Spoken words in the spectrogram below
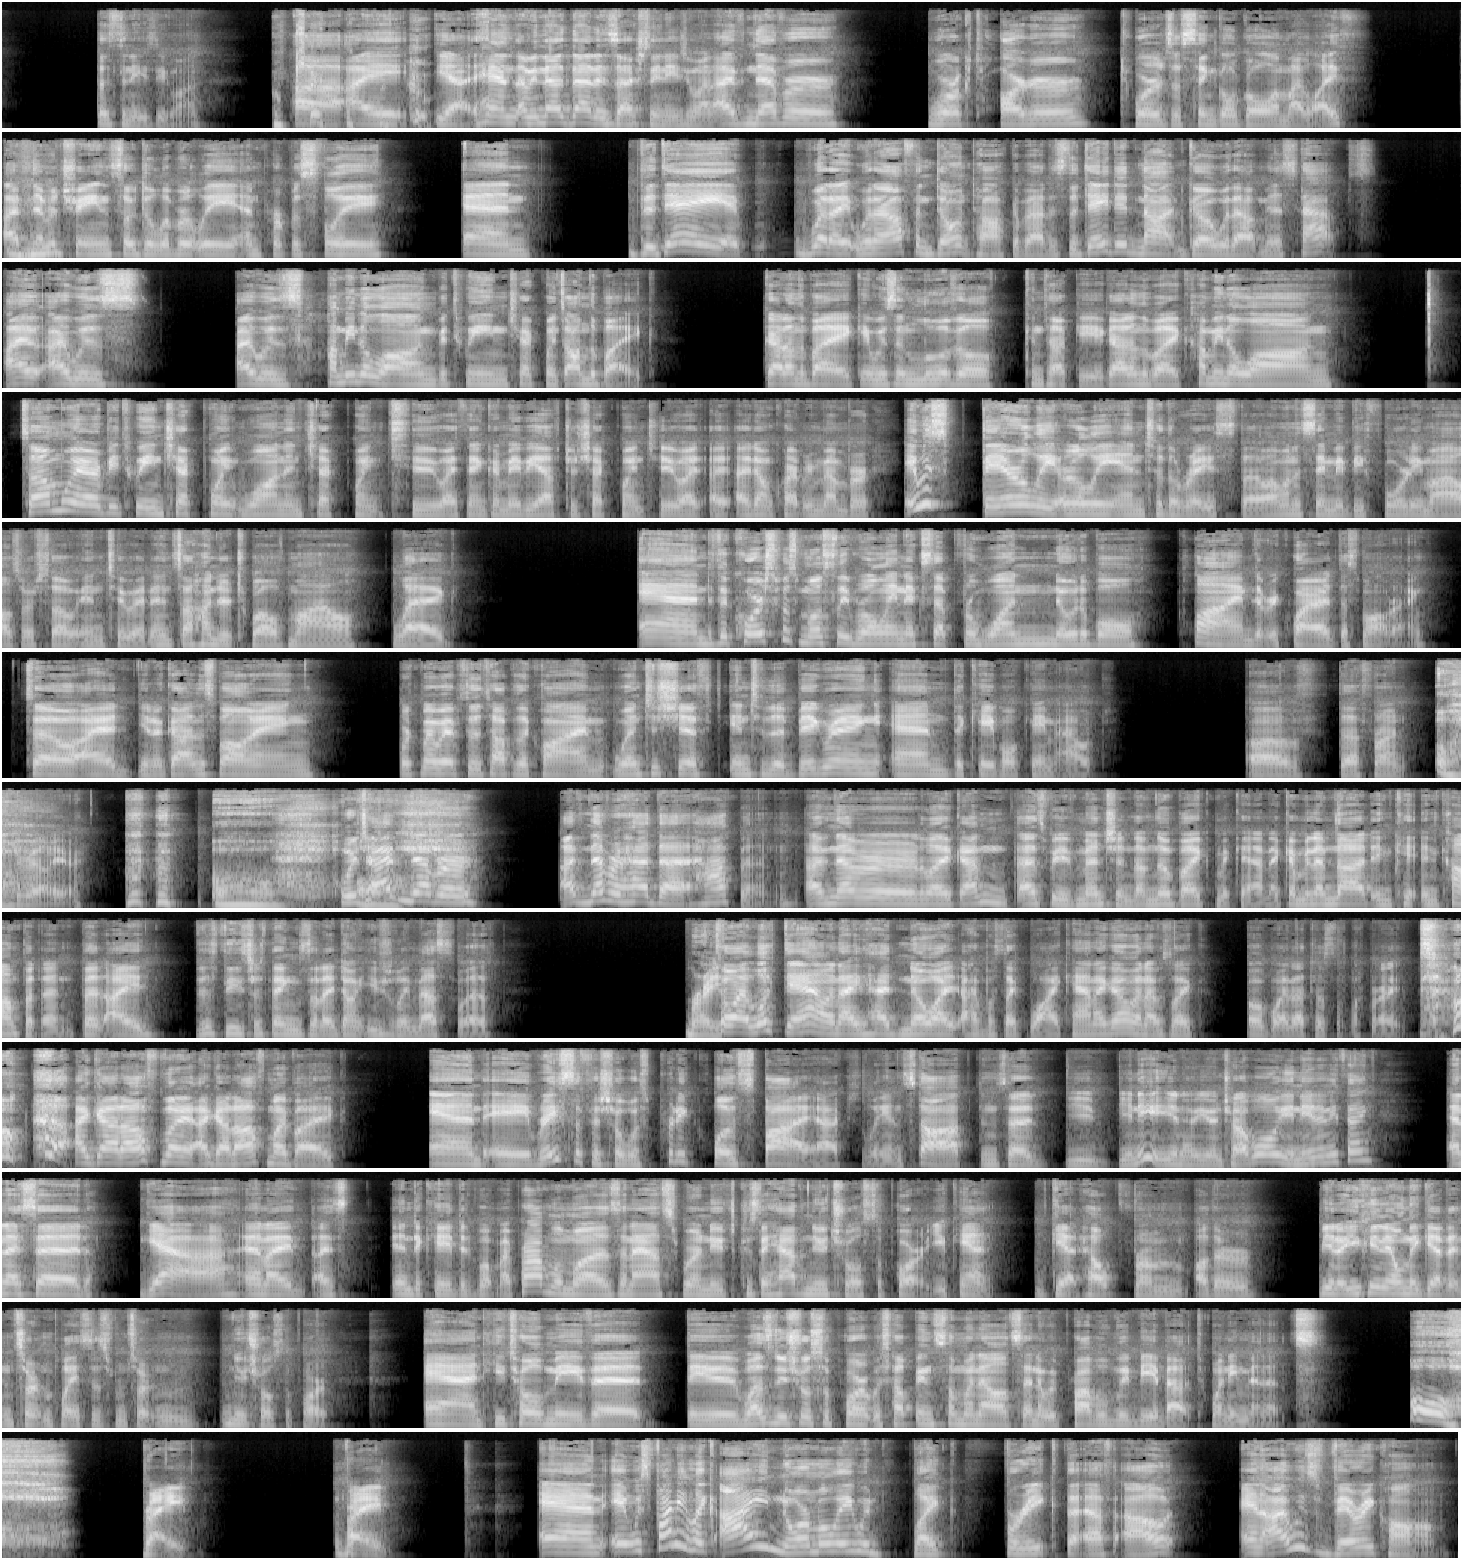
That's an easy one. Uh, I yeah, hand. I mean that that is actually an easy one. I've never worked harder towards a single goal in my life. I've Mhm. never trained so deliberately and purposefully. And the day, what I what I often don't talk about is the day did not go without mishaps. I I was I was humming along between checkpoints on the bike. Got on the bike. It was in Louisville, Kentucky. I got on the bike, humming along. Somewhere between checkpoint one and checkpoint two, I think, or maybe after checkpoint two. I, I, I don't quite remember. It was fairly early into the race, though. I want to say maybe 40 miles or so into it. And it's a 112 mile leg. And the course was mostly rolling except for one notable climb that required the small ring. So I had, you know, gotten the small ring, worked my way up to the top of the climb, went to shift into the big ring, and the cable came out of the front Oh, derailleur. Oh, Which oh. I've never I've never had that happen. I've never like I'm as we've mentioned, I'm no bike mechanic. I mean, I'm not inc- incompetent, but I this, these are things that I don't usually mess with. right. So I looked down. I had no. I, I was like, why can't I go? And I was like, oh boy, that doesn't look right. So I got off my I got off my bike, and a race official was pretty close by actually, and stopped and said, you you need you know you in trouble? You need anything? And I said, yeah. And I I indicated what my problem was and asked where neutral because they have neutral support. You can't get help from other. You know, you can only get it in certain places from certain neutral support. And he told me that there was neutral support, was helping someone else, and it would probably be about 20 minutes. oh, Right. Right. And it was funny. Like, I normally would like freak the F out, and I was very calm.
